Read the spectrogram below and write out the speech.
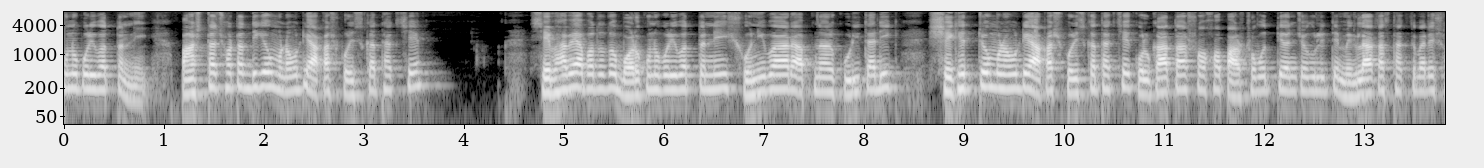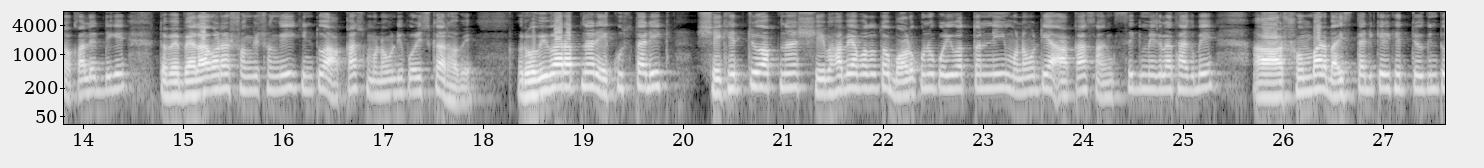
কোনো পরিবর্তন নেই। পাঁচটা, ছটার দিকেও মোটামুটি আকাশ পরিষ্কার থাকছে। সেভাবে আপাতত বড় কোনো পরিবর্তন নেই। শনিবার আপনার কুড়ি তারিখ, সেক্ষেত্রেও মোটামুটি আকাশ পরিষ্কার থাকছে। কলকাতা সহ পার্শ্ববর্তী অঞ্চলগুলিতে মেঘলা আকাশ থাকতে পারে সকালের দিকে, তবে বেলা গড়ার সঙ্গে সঙ্গেই কিন্তু আকাশ মোটামুটি পরিষ্কার হবে। রবিবার আপনার একুশ তারিখ সেক্ষেত্রেও আপনার সেভাবে আপাতত বড় কোনো পরিবর্তন নেই। মোটামুটি আকাশ আংশিক মেঘলা থাকবে। সোমবার বাইশ তারিখের ক্ষেত্রেও কিন্তু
